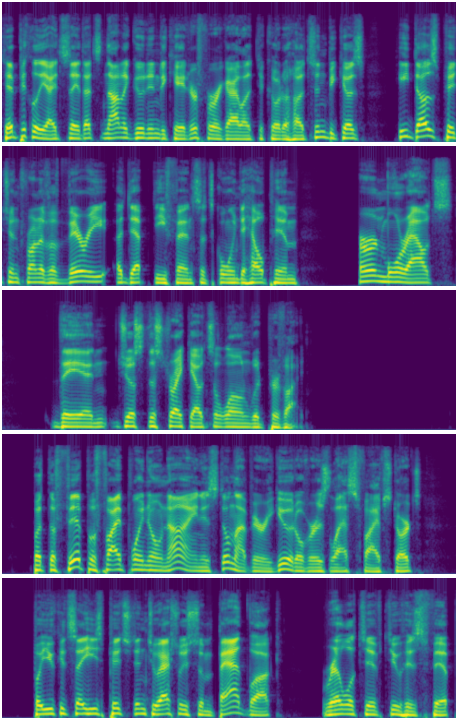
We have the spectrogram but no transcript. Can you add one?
Typically, I'd say that's not a good indicator for a guy like Dakota Hudson because he does pitch in front of a very adept defense that's going to help him earn more outs than just the strikeouts alone would provide. But the FIP of 5.09 is still not very good over his last five starts. But you could say he's pitched into actually some bad luck relative to his FIP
